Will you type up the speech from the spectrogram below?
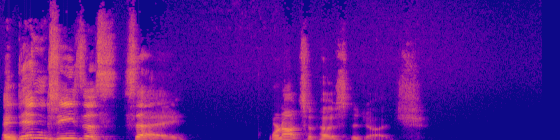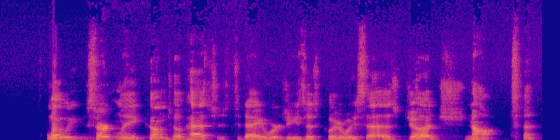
And didn't Jesus say, we're not supposed to judge? Well, we certainly come to a passage today where Jesus clearly says, Judge not. and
